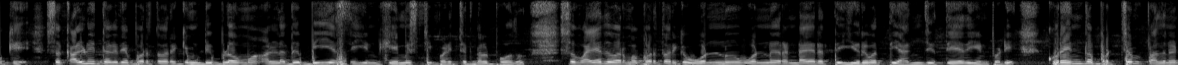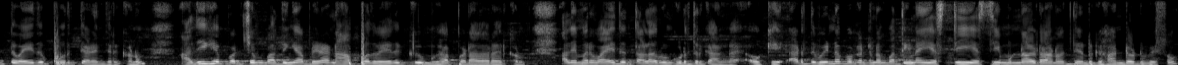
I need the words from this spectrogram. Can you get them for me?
ஓகே. ஸோ கல்வி தகுதியை பொறுத்த வரைக்கும் டிப்ளமோ அல்லது பிஎஸ்சி இன் கெமிஸ்ட்ரி படித்திருந்தால் போதும். ஸோ வயது வரம்பை பொறுத்த வரைக்கும் ஒன்று ஒன்று ரெண்டாயிரத்தி இருபத்தி அஞ்சு தேதியின்படி குறைந்தபட்சம் பதினெட்டு வயது பூர்த்தி அடைஞ்சிருக்கணும் அதிகபட்சம் பார்த்தீங்க அப்படின்னா நாற்பது வயதுக்கு முகப்படாதவராக இருக்கணும். அதே மாதிரி வயது தளர்வும் கொடுத்துருக்காங்க. ஓகே. அடுத்து விண்ணப்ப கட்டணம் பார்த்தீங்கன்னா எஸ்டி எஸ்சி முன்னாள் இராணுவத்தினருக்கு ஹண்ட்ரட் ருபீஸும்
